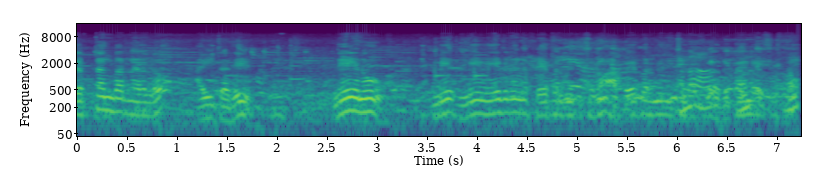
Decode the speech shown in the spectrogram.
సెప్టెంబర్ నెలలో అవుతుంది నేను మేము ఏ విధంగా పేపర్ మీద ఇచ్చినామో ఆ పేపర్ మీద ఇచ్చిన రికమెండేషన్ ఇస్తాం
